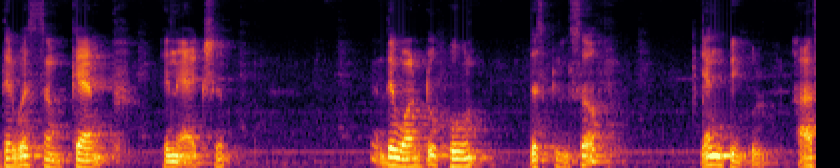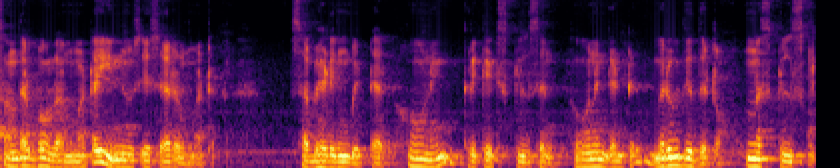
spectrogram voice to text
There was some camp in action they want to hone the skills of young people ఆ సందర్భంలో అనమాట ఈ న్యూస్ వేశారనమాట సబ్ హెడింగ్ పెట్టారు. హోనింగ్ క్రికెట్ స్కిల్స్ అని. హోనింగ్ అంటే మెరుగుదిద్దటం ఉన్న స్కిల్స్కి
